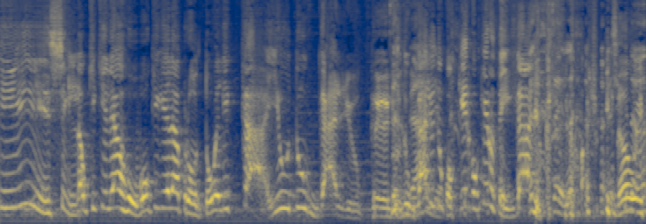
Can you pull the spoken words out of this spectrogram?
E sei lá o que, que ele arrumou, o que, que ele aprontou. Ele caiu do galho, crânio. Do galho, galho? do coqueiro. Coqueiro tem galho? Sei lá. Acho que não, hein?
